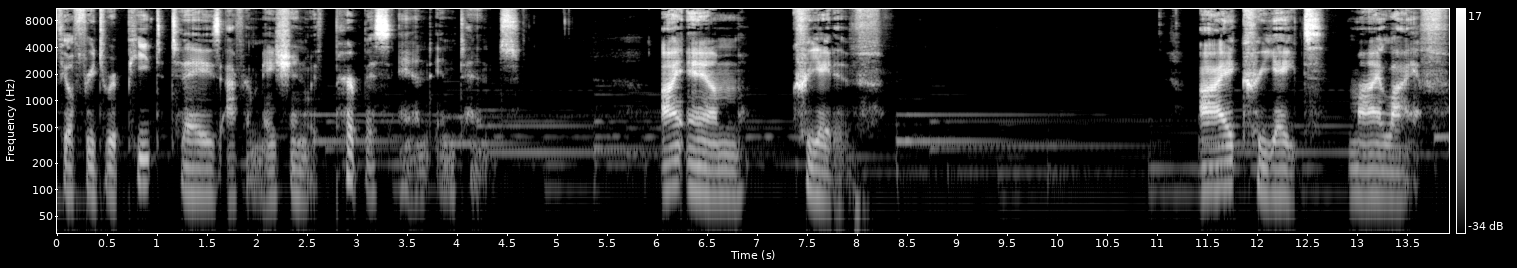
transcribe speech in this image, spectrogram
Feel free to repeat today's affirmation with purpose and intent. I am creative. I create my life.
